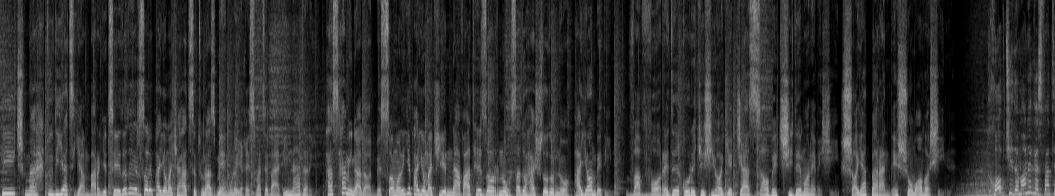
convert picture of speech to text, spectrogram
هیچ محدودیتی هم برای تعداد ارسال پیامک حدستون از مهمونای قسمت بعدی نداریم پس همین الان به سامانه پیامکی 90989 پیام بدین و وارد قره کشی های جذاب چیدمانه بشین. شاید برنده شما باشین. خب چیدمان قسمت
